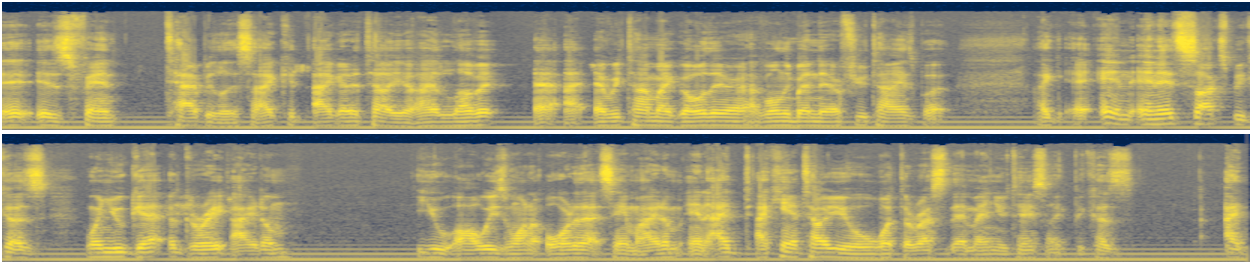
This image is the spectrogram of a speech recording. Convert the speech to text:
It is fantabulous. I could I gotta tell you, I love it. I, I, every time I go there, I've only been there a few times, but I and and it sucks because when you get a great item, you always want to order that same item, and I I can't tell you what the rest of their menu tastes like because I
